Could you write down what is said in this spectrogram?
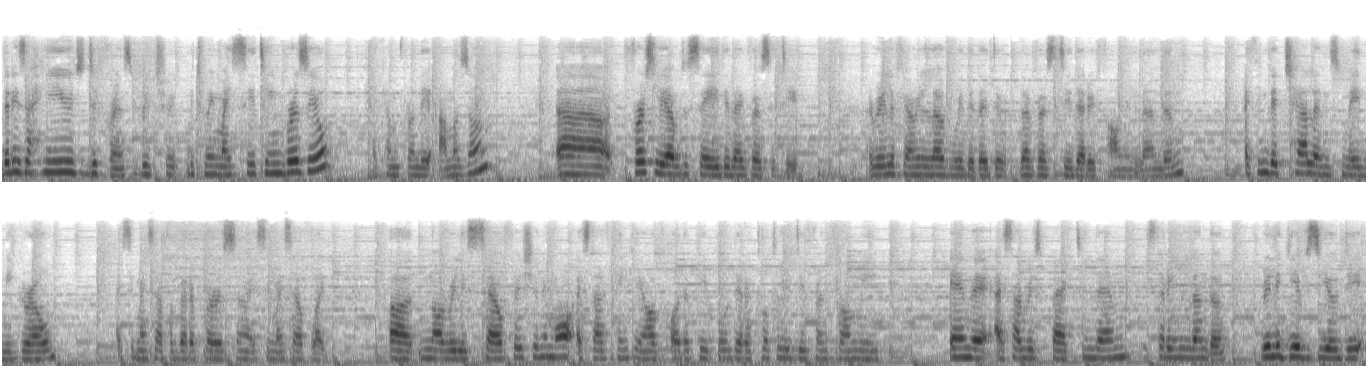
There is a huge difference between, between my city in Brazil, I come from the Amazon. Uh, firstly, I would say the diversity. I really fell in love with the diversity that we found in London. I think the challenge made me grow. I see myself a better person. I see myself like uh, not really selfish anymore. I start thinking of other people that are totally different from me. And I start respecting them. Studying in London really gives you the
